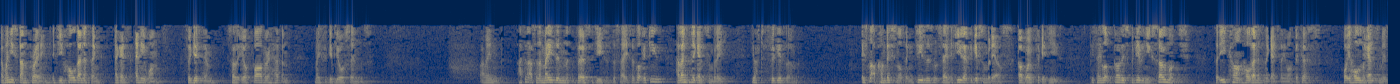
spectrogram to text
and when you stand praying, if you hold anything against anyone, forgive him, so that your Father in heaven may forgive your sins. I mean, I think that's an amazing verse for Jesus to say. He says, Look, if you have anything against somebody, you have to forgive them. It's not a conditional thing. Jesus isn't saying, if you don't forgive somebody else, God won't forgive you. But he's saying, look, God has forgiven you so much that you can't hold anything against anyone because what you're holding against them is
